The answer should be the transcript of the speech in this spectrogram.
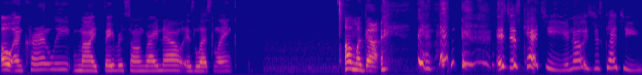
Oh, and currently my favorite song right now is Les Link. Oh my god, it's just catchy, you know. It's just catchy.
